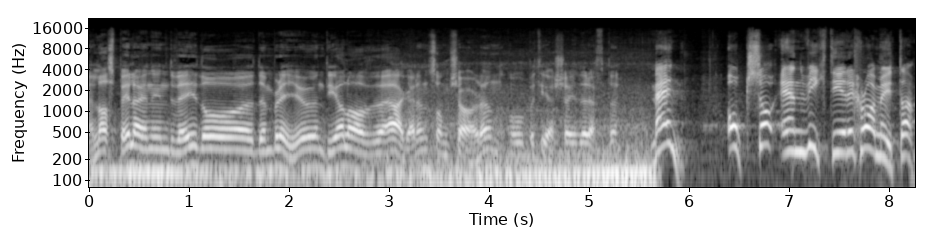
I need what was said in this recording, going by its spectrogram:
En lastbil är en individ och den blir ju en del av ägaren som kör den och beter sig därefter. Men också en viktig reklamyta.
